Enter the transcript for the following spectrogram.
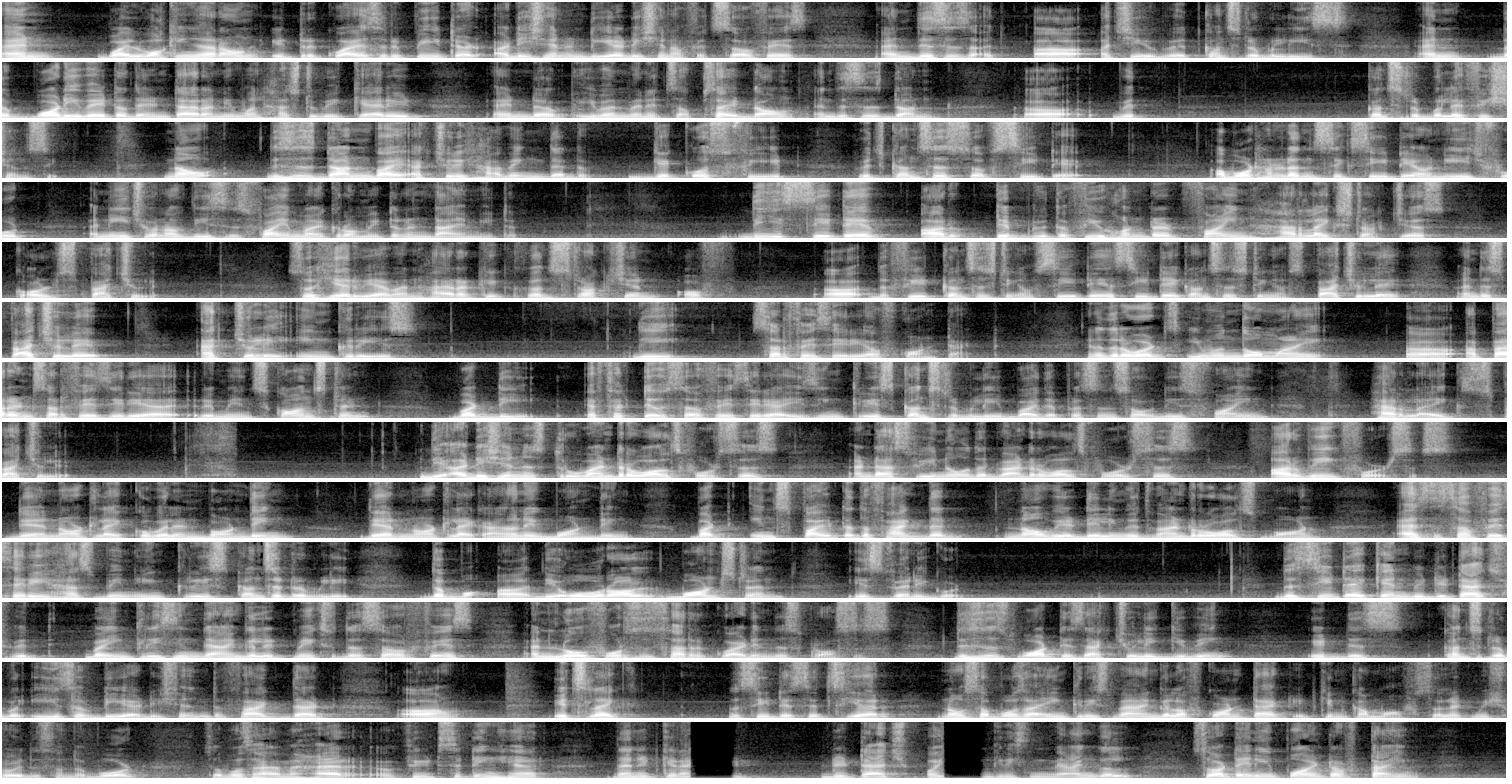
and while walking around it requires repeated adhesion and de-adhesion of its surface and this is uh, achieved with considerable ease and the body weight of the entire animal has to be carried and uh, even when it is upside down and this is done uh, with considerable efficiency. Now, this is done by actually having that gecko's feet which consists of setae about 106 setae on each foot and each one of these is 5 micrometer in diameter. These setae are tipped with a few hundred fine hair like structures called spatulae. So, here we have an hierarchical construction of uh, the feet consisting of setae, setae consisting of spatulae and the spatulae actually increase the surface area of contact. In other words, even though my uh, apparent surface area remains constant, but the effective surface area is increased considerably by the presence of these fine hair like spatulae. The adhesion is through van der Waals forces and as we know that van der Waals forces are weak forces they are not like covalent bonding, they are not like ionic bonding, but in spite of the fact that now we are dealing with van der Waals bond as the surface area has been increased considerably the, uh, the overall bond strength is very good. the setae can be detached with by increasing the angle it makes with the surface and low forces are required in this process. This is what is actually giving it this considerable ease of de-adhesion the fact that uh, it is like the setae sits here. Now, suppose I increase my angle of contact it can come off. So, let me show you this on the board. Suppose I have a hair uh, feet sitting here then it can detach by increasing the angle. So, at any point of time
